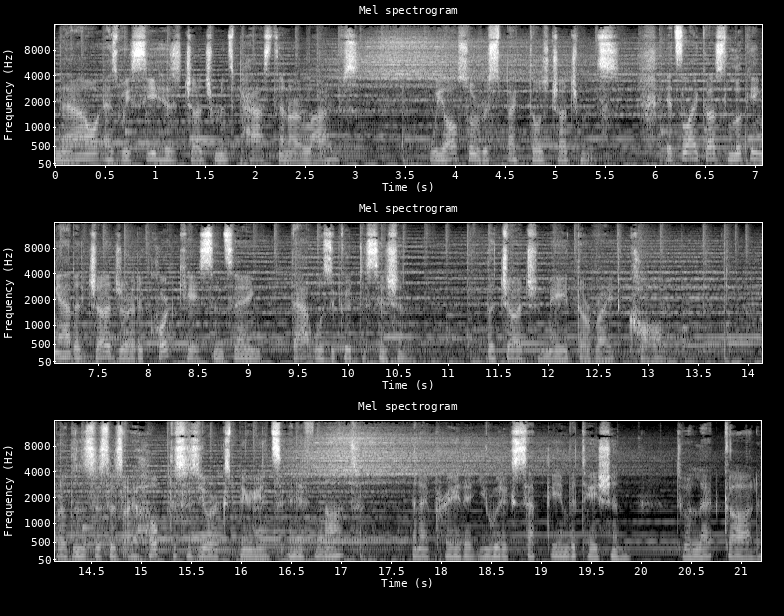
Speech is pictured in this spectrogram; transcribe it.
now as we see His judgments passed in our lives, we also respect those judgments. It's like us looking at a judge or at a court case and saying, that was a good decision. The judge made the right call. Brothers and sisters, I hope this is your experience, and if not, then I pray that you would accept the invitation to let God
